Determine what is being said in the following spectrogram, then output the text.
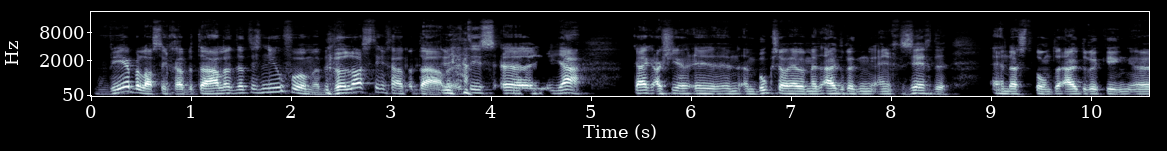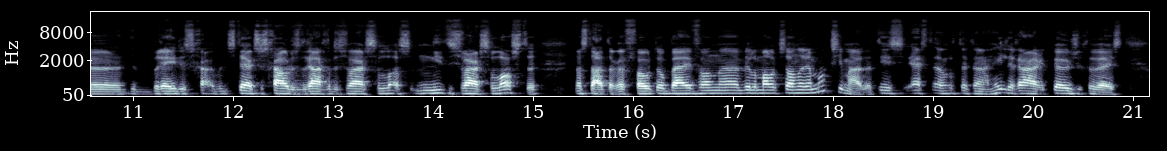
Weer belasting gaat betalen, dat is nieuw voor me. Belasting gaat betalen. Het is, uh, ja, kijk, als je een, een boek zou hebben met uitdrukkingen en gezegden en daar stond de uitdrukking: uh, de brede de sterkste schouders dragen de zwaarste last, niet de zwaarste lasten. Dan staat er een foto bij van uh, Willem-Alexander en Maxima. Dat is echt altijd een hele rare keuze geweest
